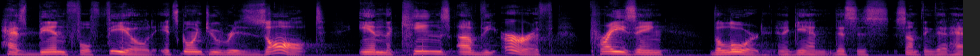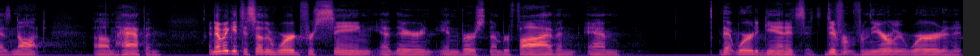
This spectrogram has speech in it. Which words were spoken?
has been fulfilled, it's going to result in the kings of the earth praising the Lord. And again, this is something that has not um, happened. And then we get this other word for sing uh, there in, in verse number five. And, and that word, again, it's, it's different from the earlier word, and it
